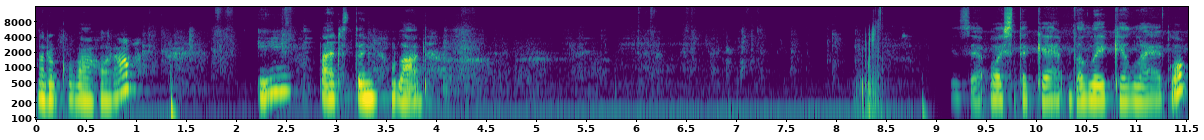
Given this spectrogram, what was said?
Рокова гора і перстень влади. Ось таке велике лего.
